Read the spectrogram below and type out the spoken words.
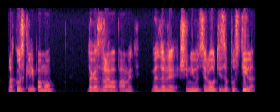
lahko sklepamo, da ga zdrava pamet vendarle še ni v celoti zapustila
